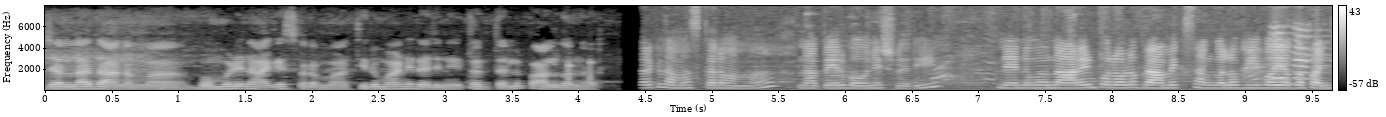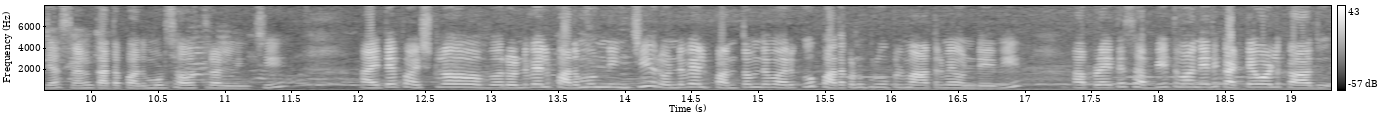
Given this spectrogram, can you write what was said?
జల్లా దానమ్మ బొమ్మిడి నాగేశ్వరమ్మ తిరుమాణి రజని తదితరులు పాల్గొన్నారు. అందరికీ నమస్కారం అమ్మ. నా పేరు భువనేశ్వరి. నేను నారాయణపురంలో గ్రామిక సంఘంలో వివోయోగా పనిచేస్తున్నాను గత పదమూడు సంవత్సరాల నుంచి. అయితే ఫస్ట్లో రెండు వేల పదమూడు నుంచి రెండు వేల పంతొమ్మిది వరకు పదకొండు గ్రూపులు మాత్రమే ఉండేవి. అప్పుడైతే సభ్యత్వం అనేది కట్టేవాళ్ళు కాదు.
